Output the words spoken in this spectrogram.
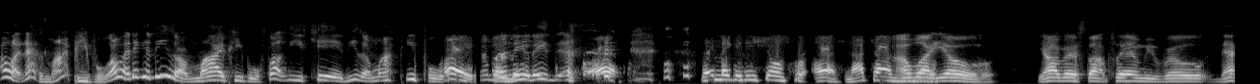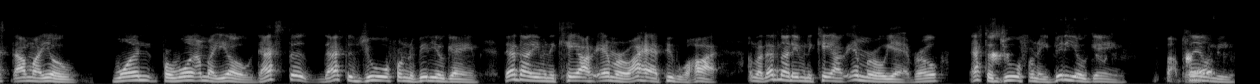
I was like, that's my people. I was like, nigga, these are my people. Fuck these kids. These are my people. right. I'm like, nigga, they. They making these shows for us, not y'all. I'm like, yo, y'all better stop playing me, bro. That's I'm like, yo, one for one. I'm like, yo, that's the that's the jewel from the video game. That's not even the Chaos Emerald. I had people hot. I'm like, that's not even the Chaos Emerald yet, bro. That's the jewel from the video game. Stop playing with me.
